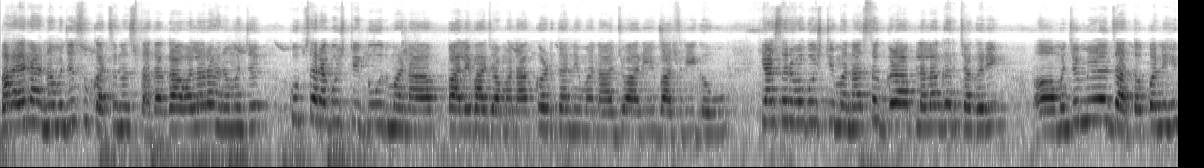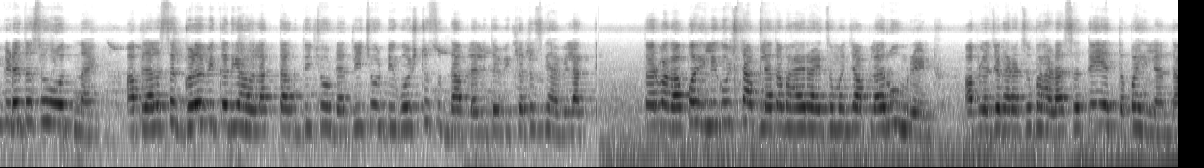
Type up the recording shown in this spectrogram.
बाहेर राहणं म्हणजे सुखाचं नसतं. आता गावाला राहणं म्हणजे खूप साऱ्या गोष्टी दूध म्हणा पालेभाज्या म्हणा कडधान्य म्हणा ज्वारी बाजरी गहू या सर्व गोष्टी म्हणा सगळं आपल्याला घरच्या घरी म्हणजे मिळत जातं. पण इकडे तसं होत नाही. आपल्याला सगळं विकत घ्यावं लागतं. अगदी छोट्यातली छोटी गोष्ट सुद्धा आपल्याला इथे विकतच घ्यावी लागते. तर बघा पहिली गोष्ट आपल्या आता बाहेर राहायचं म्हणजे आपला रूम रेंट आपलं जे घराचं भाडं असतं ते येतं पहिल्यांदा.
